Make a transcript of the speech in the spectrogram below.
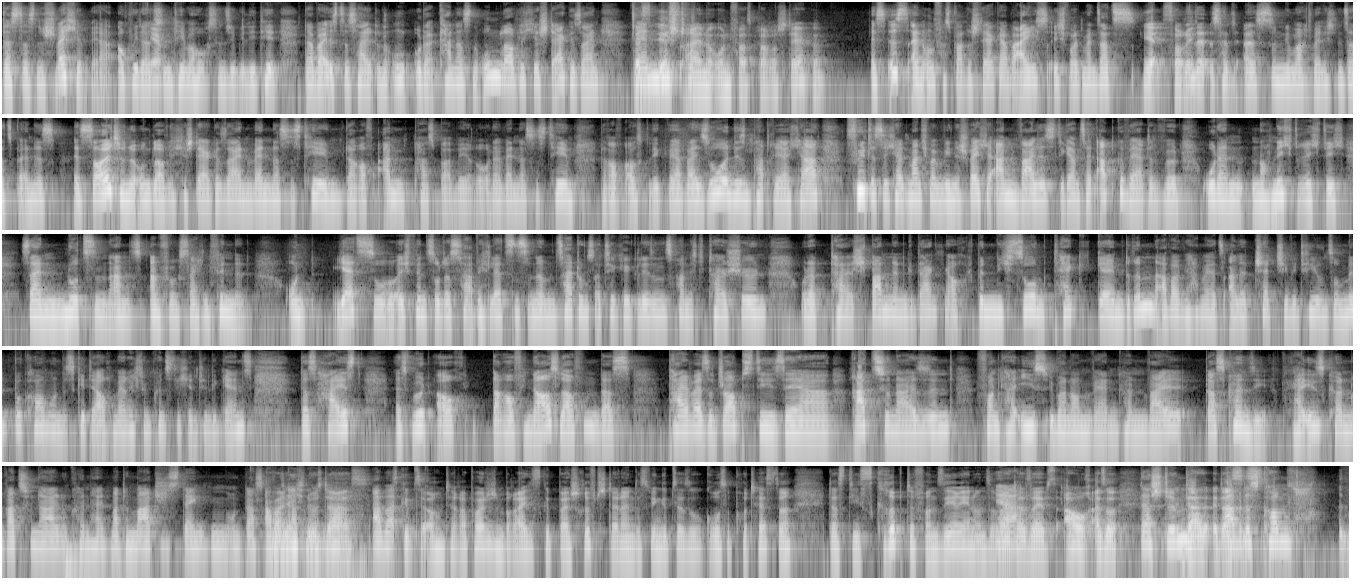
dass das eine Schwäche wäre, auch wieder ja. zum Thema Hochsensibilität. Dabei ist das halt eine, oder kann das eine unglaubliche Stärke sein. Das ist eine unfassbare Stärke es ist eine unfassbare Stärke, aber eigentlich, ich wollte meinen Satz. Ja, sorry. Es hat alles Sinn gemacht, wenn ich den Satz beende. Es, es, sollte eine unglaubliche Stärke sein, wenn das System darauf anpassbar wäre oder wenn das System darauf ausgelegt wäre. Weil so in diesem Patriarchat fühlt es sich halt manchmal wie eine Schwäche an, weil es die ganze Zeit abgewertet wird oder noch nicht richtig seinen Nutzen, an Anführungszeichen, findet. Und jetzt so, ich finde so, das habe ich letztens in einem Zeitungsartikel gelesen, das fand ich total schön oder total spannenden Gedanken. Auch ich bin nicht so im Tech-Game drin, aber wir haben ja jetzt alle ChatGPT und so mitbekommen und es geht ja auch mehr Richtung künstliche Intelligenz. Das heißt, es wird auch darauf hinauslaufen, dass teilweise Jobs, die sehr rational sind, von KIs übernommen werden können, weil das können sie. KIs können rational und können halt mathematisches Denken und das können Aber nicht ablösen. nur das. Aber es gibt es ja auch im therapeutischen Bereich, es gibt bei Schriftstellern, deswegen gibt es ja so große Proteste, dass die Skripte von Serien und so ja. weiter selbst auch, also das stimmt, da, das aber das kommt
